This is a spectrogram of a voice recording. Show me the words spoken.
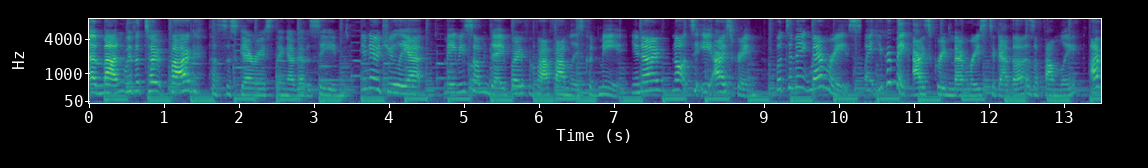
A man with a tote bag? That's the scariest thing I've ever seen. You know, Juliet, maybe someday both of our families could meet. You know, not to eat ice cream, but to make memories. Wait, you can make ice cream memories together as a family. I've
